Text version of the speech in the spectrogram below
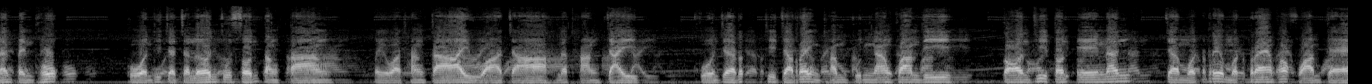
นั้นเป็นทุกข์ควรที่จะเจริญกุศลต่างๆ ไม่ว่าทางกาย วาจา และทางใจ ควรจะที่จะเร่งทำคุณงามความดี ก่อนที่ตนเองนั้นจะหมดเรี่ยวหมดแรงเพราะความแก่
